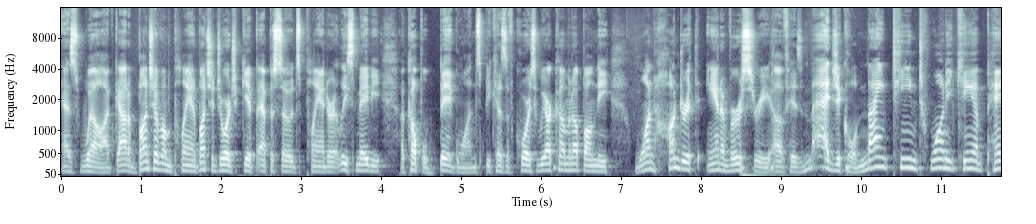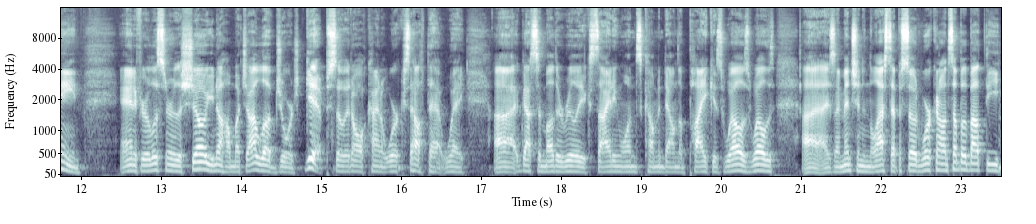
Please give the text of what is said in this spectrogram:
as well. I've got a bunch of them planned, a bunch of George Gipp episodes planned, or at least maybe a couple big ones, because of course we are coming up on the 100th anniversary of his magical 1920 campaign. And if you're a listener to the show, you know how much I love George Gipp, so it all kind of works out that way. Uh, I've got some other really exciting ones coming down the pike as well, as well as, uh, as I mentioned in the last episode, working on something about the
